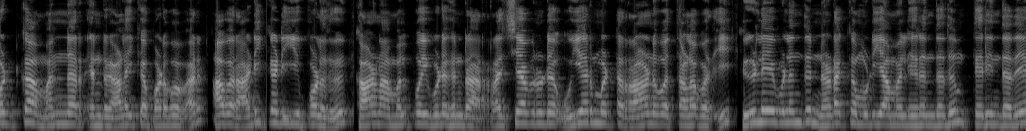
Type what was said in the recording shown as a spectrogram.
ஒட்கா மன்னர் என்று அழைக்கப்படுபவர் அவர் அடிக்கடி இப்பொழுது காணாமல் போய் விடுகின்றார் ரஷ்யாவினுடைய உயர்மட்ட ராணுவ தளபதி கீழே விழுந்து நடக்க முடியாமல் இருந்ததும் தெரிந்ததே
